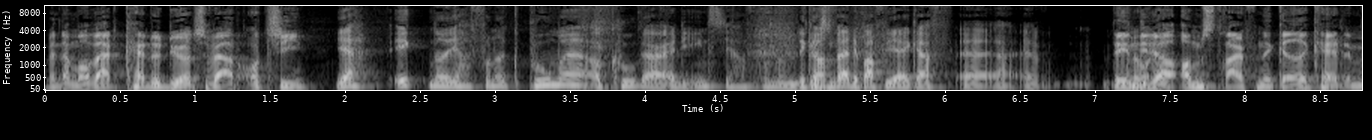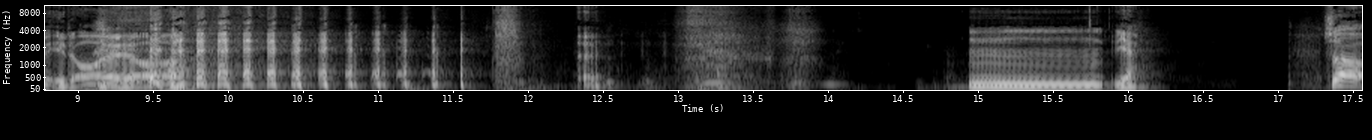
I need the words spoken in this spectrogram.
Men der må være et kattedyr til hvert årti. Ja, ikke noget, jeg har fundet. Puma og cougar er de eneste, jeg har fundet. Men det kan også være, det er bare, fordi jeg ikke er... er, er Det er en de der omstrejfende gadekatte med et øje. Og, Mm, ja. Så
